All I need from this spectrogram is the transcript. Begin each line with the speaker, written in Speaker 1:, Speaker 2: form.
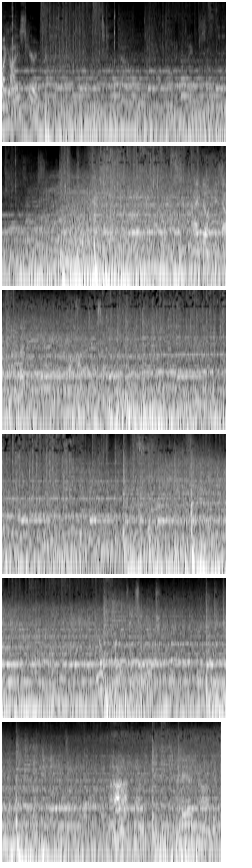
Speaker 1: my god, he's scared.
Speaker 2: I don't think I remember.
Speaker 3: No, fuck, it's not so rich. Ah, come on. There's,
